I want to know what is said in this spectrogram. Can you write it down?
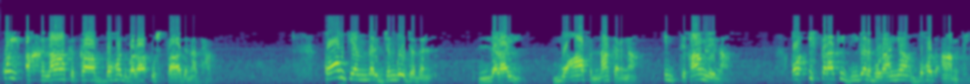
کوئی اخلاق کا بہت بڑا استاد نہ تھا۔ قوم کے اندر جنگ و جدل، لڑائی، معاف نہ کرنا، انتقام لینا اور اس طرح کی دیگر برائیاں بہت عام تھیں۔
